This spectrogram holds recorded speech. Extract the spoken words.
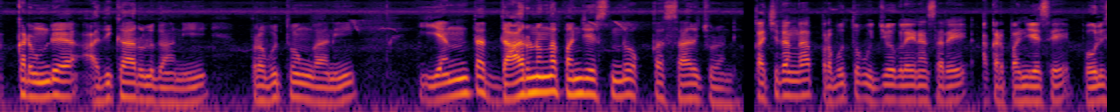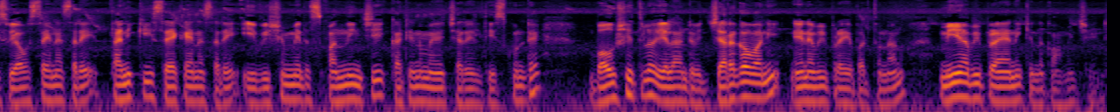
అక్కడ ఉండే అధికారులు కానీ ప్రభుత్వం కానీ ఎంత దారుణంగా పనిచేస్తుందో ఒక్కసారి చూడండి. ఖచ్చితంగా ప్రభుత్వ ఉద్యోగులైనా సరే అక్కడ పనిచేసే పోలీస్ వ్యవస్థ అయినా సరే తనిఖీ శాఖ అయినా సరే ఈ విషయం మీద స్పందించి కఠినమైన చర్యలు తీసుకుంటే భవిష్యత్తులో ఇలాంటివి జరగవని నేను అభిప్రాయపడుతున్నాను. మీ అభిప్రాయాన్ని కింద కామెంట్ చేయండి.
